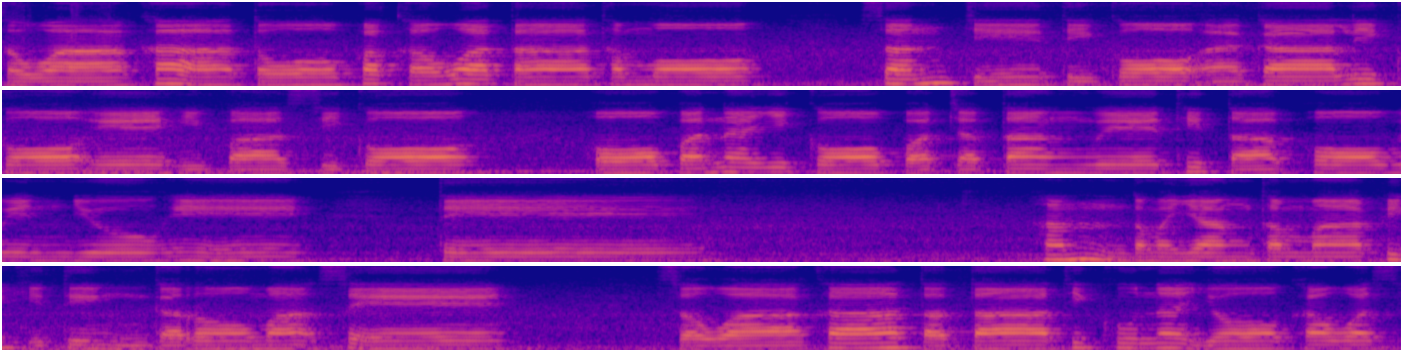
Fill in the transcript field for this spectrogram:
สวาคาโตภควตาธรรมโม สันจิติโกอากาลิโกเอหิปัสสิโก โอปัญญิโกปัจจตังเวทิตาโพวินยูหิเตหันตมยังธรรมาภิกิติงกโรมะเส สวาคาตตาทิคุณโยคาวเส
